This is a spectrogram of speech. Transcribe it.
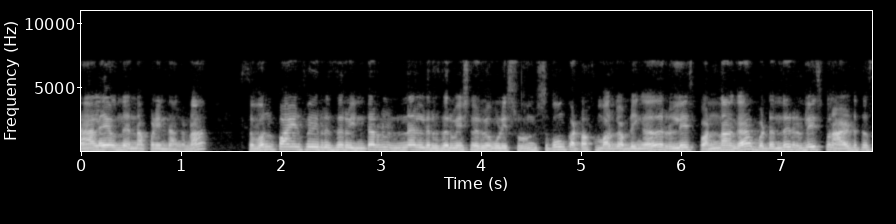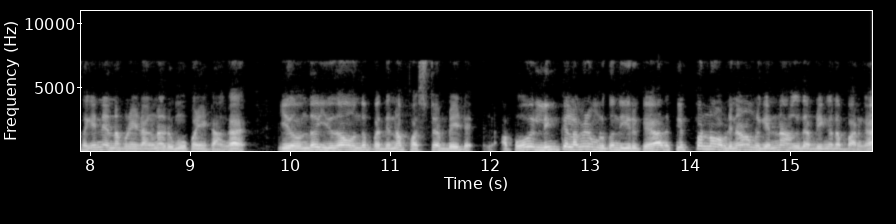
மேலே வந்து என்ன பண்ணியிருந்தாங்கன்னா seven point five reserve internal reservation இருக்கக்கூடிய ஸ்டூடெண்ட்ஸுக்கும் கட் ஆஃப் மார்க் அப்படிங்கறத ரிலீஸ் பண்ணாங்க. பட் வந்து ரிலீஸ் பண்ண அடுத்த செகண்ட் என்ன பண்ணிட்டாங்கன்னா ரிமூவ் பண்ணிட்டாங்க. இது வந்து இதுதான் வந்து பார்த்தீங்கன்னா ஃபர்ஸ்ட் அப்டேட் அப்போ லிங்க் எல்லாமே நம்மளுக்கு வந்து இருக்கு. அதை கிளிக் பண்ணோம் அப்படின்னா நம்மளுக்கு என்ன ஆகுது அப்படிங்கிறத பாருங்க.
